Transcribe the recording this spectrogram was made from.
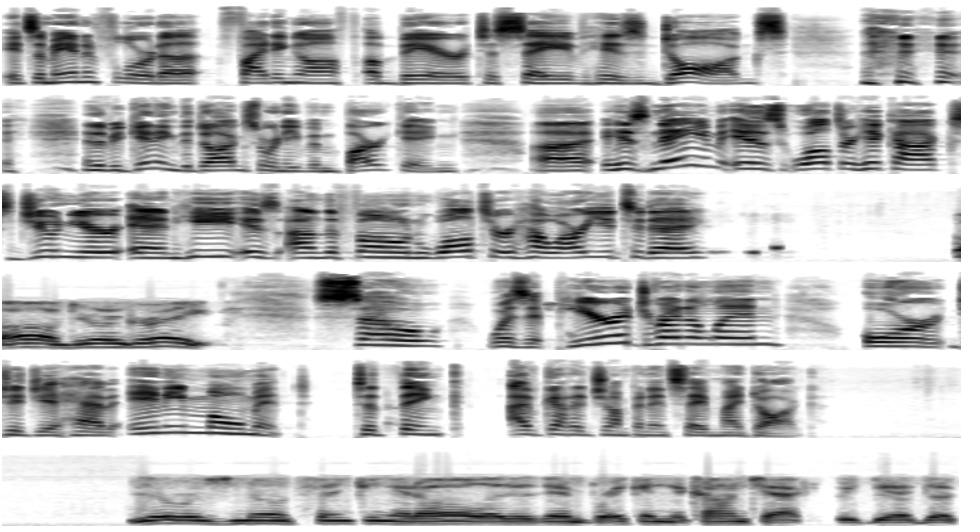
It's a man in Florida fighting off a bear to save his dogs. in the beginning, the dogs weren't even barking. Uh, his name is Walter Hickox Jr., and he is on the phone. Walter, how are you today? Oh, doing great. So, was it pure adrenaline, or did you have any moment to think, I've got to jump in and save my dog? There was no thinking at all other than breaking the contact, the the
